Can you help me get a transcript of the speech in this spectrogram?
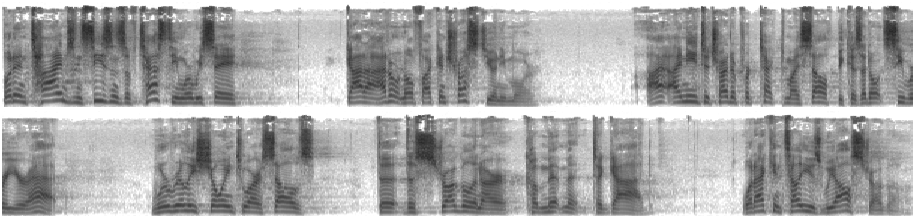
But in times and seasons of testing where we say, God, I don't know if I can trust you anymore. I, I need to try to protect myself because I don't see where you're at. We're really showing to ourselves the, the struggle in our commitment to God. What I can tell you is we all struggle.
